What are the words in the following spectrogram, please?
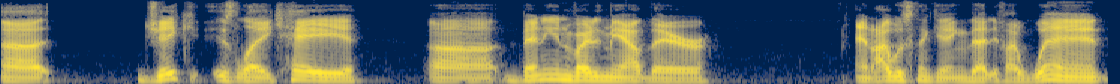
uh, Jake is like, hey, uh, Benny invited me out there, and I was thinking that if I went,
